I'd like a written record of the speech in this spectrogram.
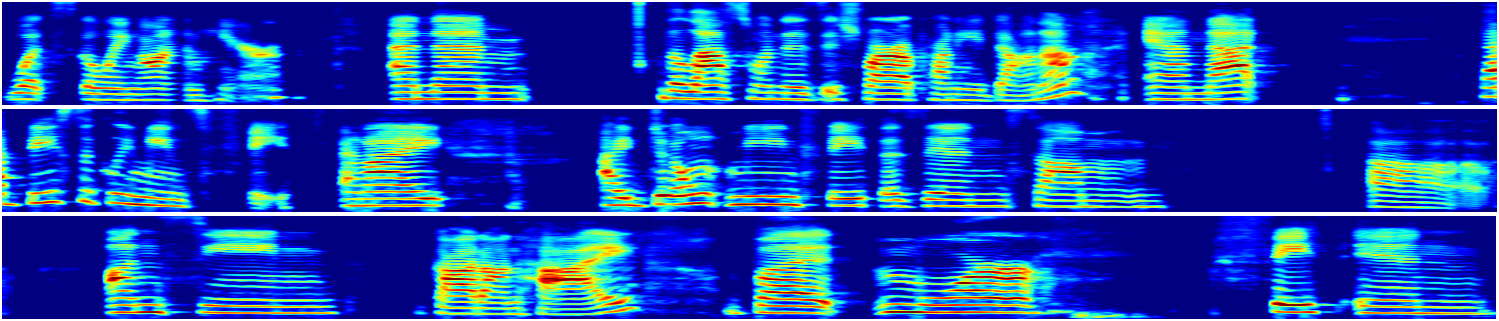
what's going on here? And then the last one is Ishvara Pranidhana, and that that basically means faith. And I I don't mean faith as in some uh, unseen God on high, but more faith in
